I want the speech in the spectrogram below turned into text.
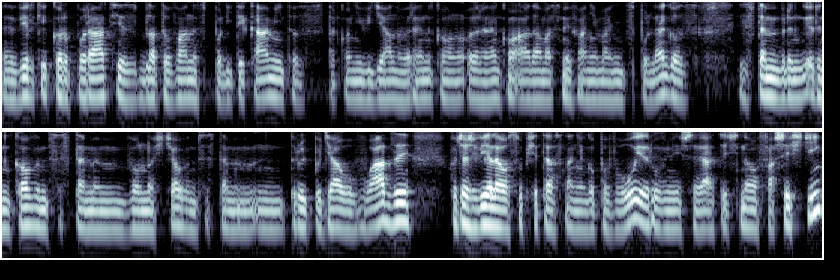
e, wielkie korporacje zblatowane z politykami. To z taką niewidzialną ręką, ręką Adama Smitha nie ma nic wspólnego z systemem rynkowym, systemem wolnościowym, systemem trójpodziału władzy, chociaż wiele osób się teraz na niego powołuje, również jacyś neofaszyści.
